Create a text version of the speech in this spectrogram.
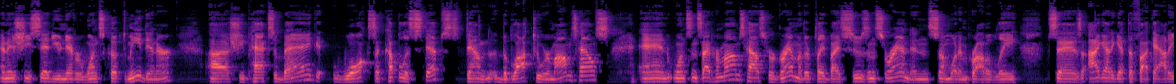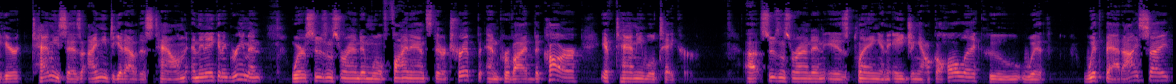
and as she said, You never once cooked me dinner. Uh, she packs a bag, walks a couple of steps down the block to her mom's house, and once inside her mom's house, her grandmother, played by Susan Sarandon, somewhat improbably, says, I got to get the fuck out of here. Tammy says, I need to get out of this town, and they make an agreement where Susan Sarandon will finance their trip and provide the car if Tammy will take her. Uh, Susan Sarandon is playing an aging alcoholic who, with with bad eyesight,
